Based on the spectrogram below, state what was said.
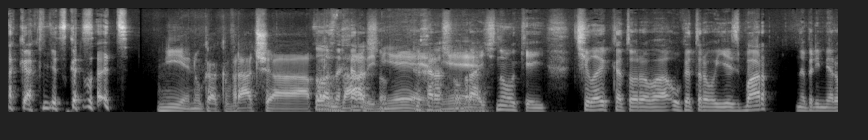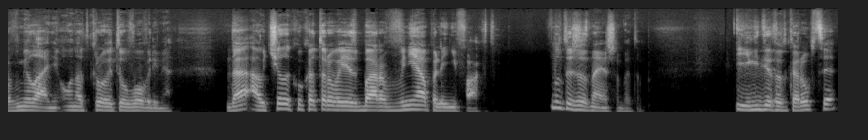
А как мне сказать? Не, ну как врача Ладно, опоздали. хорошо. Не, хорошо, не. врач. Ну окей. Человек, которого, у которого есть бар, например, в Милане, он откроет его вовремя. Да? А у человека, у которого есть бар в Неаполе, не факт. Ну, ты же знаешь об этом. И где тут коррупция?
